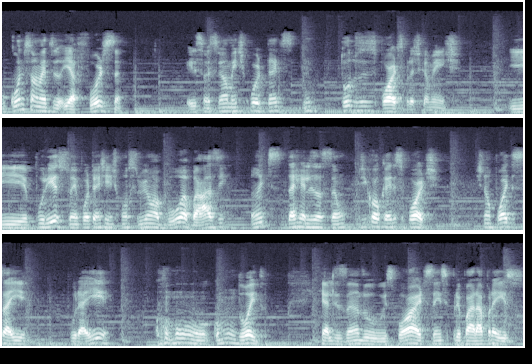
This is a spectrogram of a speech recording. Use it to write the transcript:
O condicionamento e a força, eles são extremamente importantes em todos os esportes praticamente. E por isso é importante a gente construir uma boa base antes da realização de qualquer esporte. A gente não pode sair por aí como, como um doido, realizando o esporte sem se preparar para isso.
